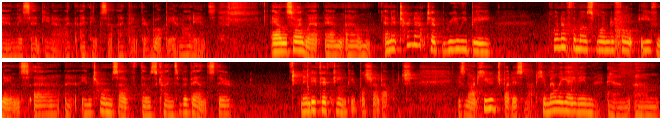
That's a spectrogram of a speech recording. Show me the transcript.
And they said, you know, I, I think so. I think there will be an audience. And so I went, and um, and it turned out to really be one of the most wonderful evenings uh, uh, in terms of those kinds of events. There, maybe 15 people showed up, which is not huge, but it's not humiliating. And um,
